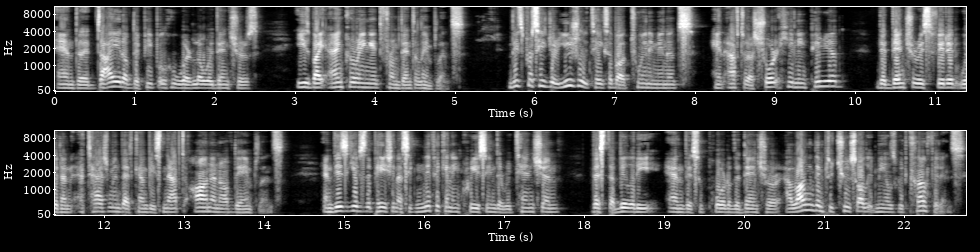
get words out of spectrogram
and the diet of the people who wear lower dentures is by anchoring it from dental implants. This procedure usually takes about 20 minutes, and after a short healing period, the denture is fitted with an attachment that can be snapped on and off the implants. And this gives the patient a significant increase in the retention, the stability, and the support of the denture, allowing them to chew solid meals with confidence.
